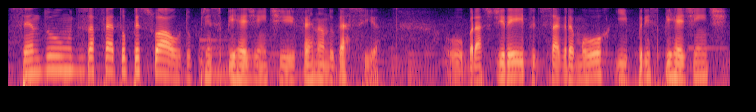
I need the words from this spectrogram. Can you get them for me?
sendo um desafeto pessoal do príncipe regente Fernando Garcia, o braço direito de Sagramor e príncipe regente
